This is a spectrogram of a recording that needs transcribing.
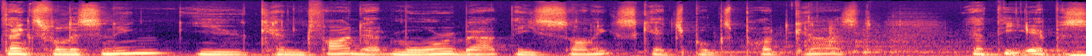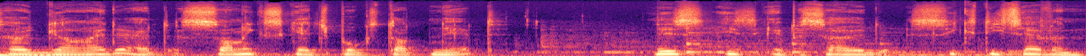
Thanks for listening. You can find out more about the Sonic Sketchbooks podcast at the episode guide at sonicsketchbooks.net. This is episode 67.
